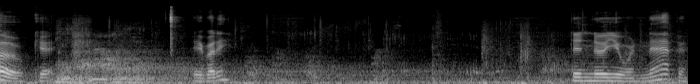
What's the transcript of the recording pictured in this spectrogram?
Okay. Hey, buddy. Didn't know you were napping.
